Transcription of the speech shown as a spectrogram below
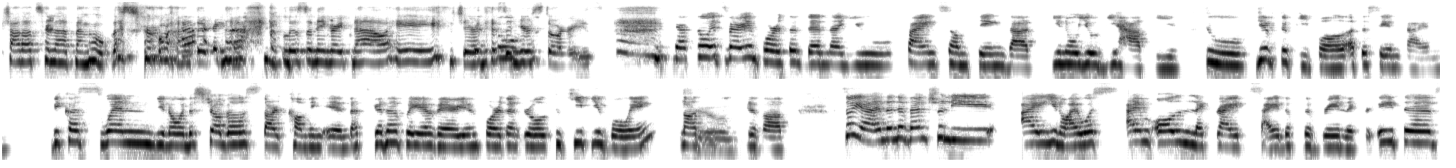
shout out to lahat ng hopeless romantic yeah, exactly. listening right now. Hey, share this so, in your stories. Yeah, so it's very important then that you find something that you know you'll be happy to give to people at the same time. Because when you know when the struggles start coming in, that's gonna play a very important role to keep you going, not True. give up. So yeah, and then eventually I, you know, I was, I'm all like right side of the brain, like creatives.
